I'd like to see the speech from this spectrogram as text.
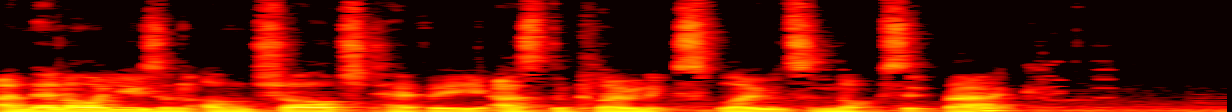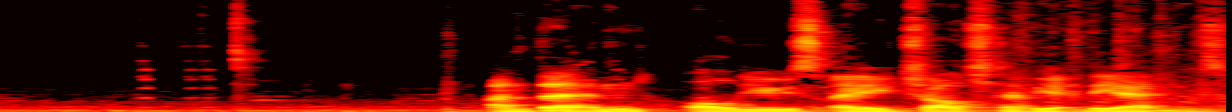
and then I'll use an uncharged heavy as the clone explodes and knocks it back. And then I'll use a charged heavy at the end.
